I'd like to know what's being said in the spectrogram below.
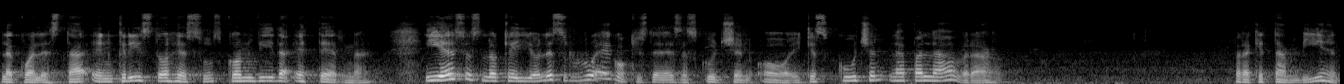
la cual está en Cristo Jesús con vida eterna. Y eso es lo que yo les ruego que ustedes escuchen hoy, que escuchen la palabra, para que también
